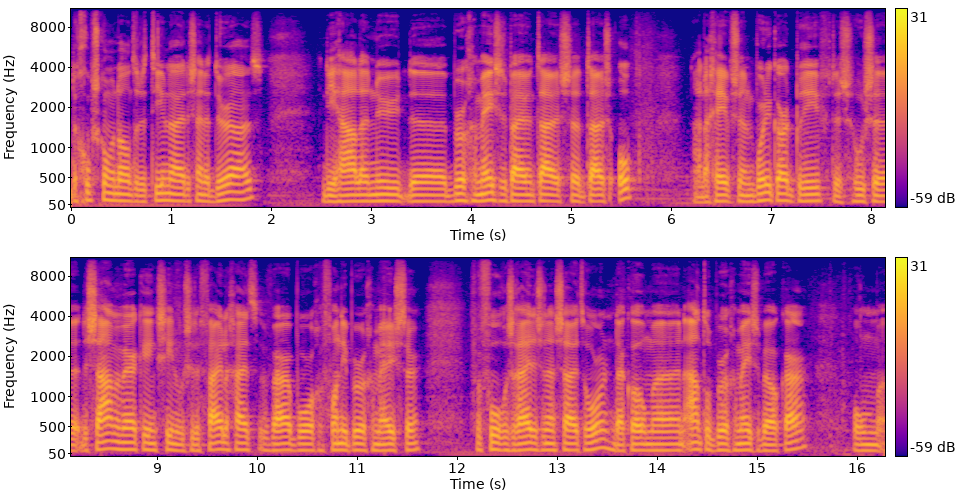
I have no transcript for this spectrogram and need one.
de groepscommandanten, de teamleiders, zijn de deur uit. Die halen nu de burgemeesters bij hun thuis, thuis op. Nou, dan geven ze een bodyguardbrief, dus hoe ze de samenwerking zien, hoe ze de veiligheid waarborgen van die burgemeester. Vervolgens rijden ze naar Zuidhoorn. Daar komen een aantal burgemeesters bij elkaar om uh,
